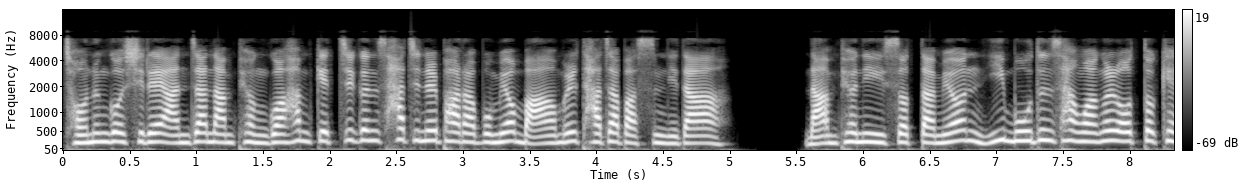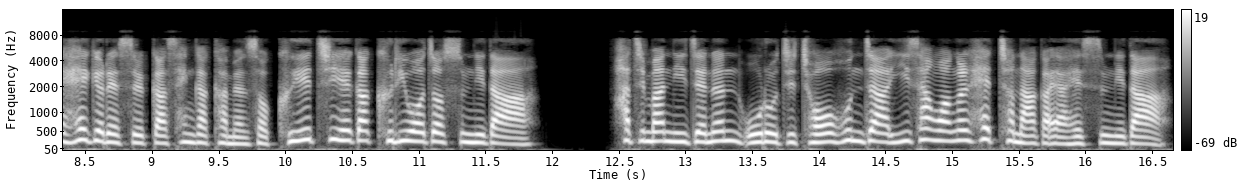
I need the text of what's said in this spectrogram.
저는 거실에 앉아 남편과 함께 찍은 사진을 바라보며 마음을 다잡았습니다. 남편이 있었다면 이 모든 상황을 어떻게 해결했을까 생각하면서 그의 지혜가 그리워졌습니다. 하지만 이제는 오로지 저 혼자 이 상황을 헤쳐나가야 했습니다.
